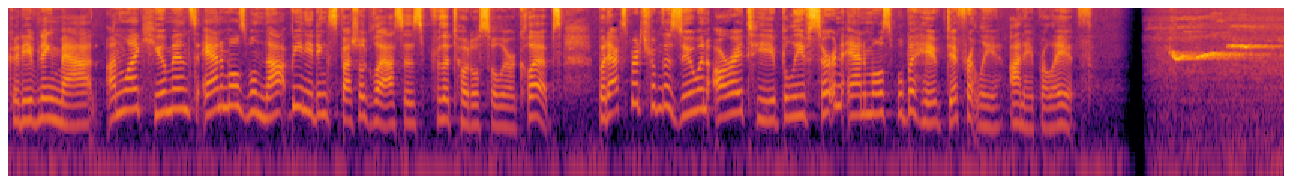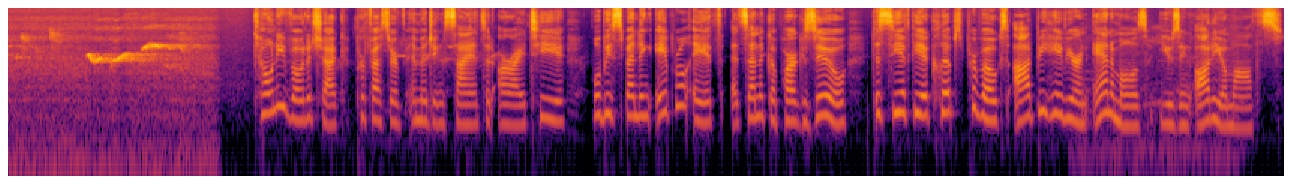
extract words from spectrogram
Good evening, Matt. Unlike humans, animals will not be needing special glasses for the total solar eclipse. But experts from the zoo and RIT believe certain animals will behave differently on April 8th. Tony Vodacek, professor of imaging science at RIT, will be spending April 8th at Seneca Park Zoo to see if the eclipse provokes odd behavior in animals using AudioMoths.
